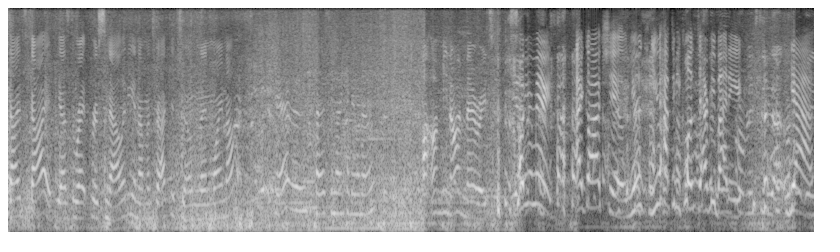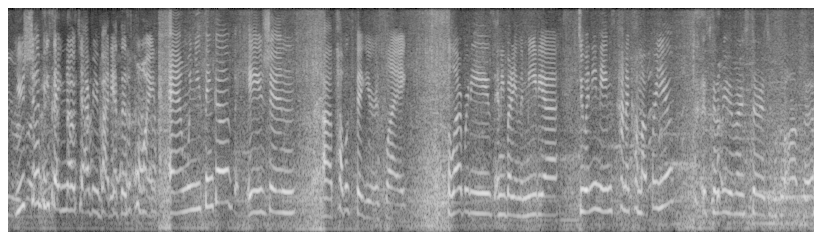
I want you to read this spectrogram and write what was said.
guy's guy. If he has the right personality and I'm attracted to him, then why not? Yeah, person like anyone else? I, I mean, I'm married. Oh, you're married. I got you. You're, you have to be close to everybody. probably see that. Yeah, you should be saying no to everybody at this point. And when you think of Asian uh, public figures like celebrities, anybody in the media, do any names kind of come up for you? It's going to be the most stereotypical answer.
